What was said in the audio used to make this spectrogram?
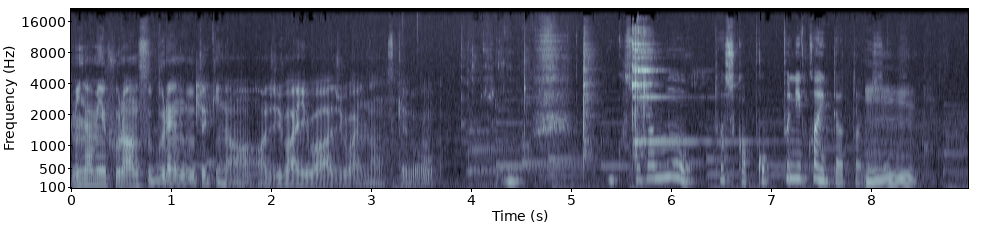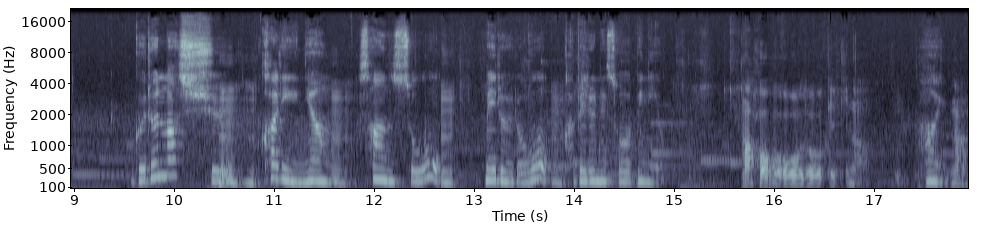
南フランスブレンド的な味わいは味わいなんですけど。なんかそれも確かポップに書いてあったんえですよ、ー、グルナッシュ、うんうん。カリニャン、うん。サンソー、うん。メルロー、うん。カベルネ・ソービニオン。まあほぼ王道的なはい。南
